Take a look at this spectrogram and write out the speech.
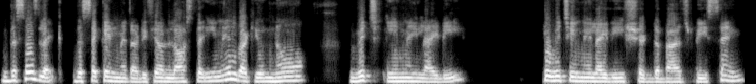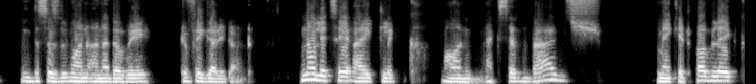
This is like the second method. If you have lost the email, but you know which email ID to which email ID should the badge be sent. This is one another way to figure it out. Now let's say I click on accept badge, make it public,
